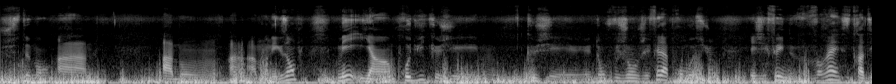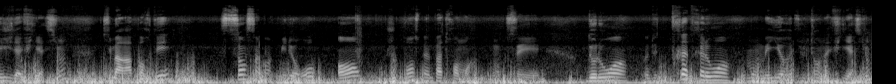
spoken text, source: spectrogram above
justement à, à mon, exemple, mais il y a un produit que j'ai que j'ai dont j'ai fait la promotion et j'ai fait une vraie stratégie d'affiliation qui m'a rapporté 150 000 euros en je pense même pas 3 mois. Donc c'est de loin, de très très loin, mon meilleur résultat en affiliation.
